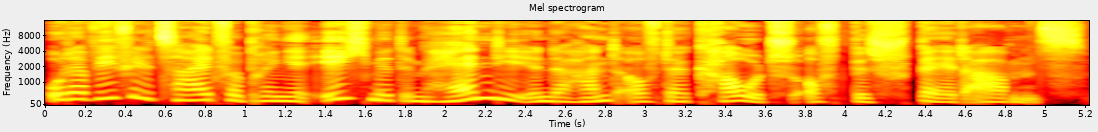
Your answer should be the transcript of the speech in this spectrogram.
Oder wie viel Zeit verbringe ich mit dem Handy in der Hand auf der Couch, oft bis spät abends?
